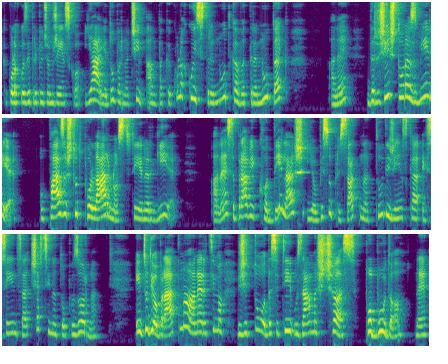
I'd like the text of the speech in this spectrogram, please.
kako lahko zdaj priključim žensko. Ja, je dober način, ampak kako lahko iz trenutka v trenutek ne, držiš to razmerje, opaziš tudi polarnost te energije. Se pravi, ko delaš, je v bistvu prisotna tudi ženska esenca, če si na to pozorna. In tudi obratno, ne, recimo, že to, da si ti vzameš čas, pobudo, ne,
